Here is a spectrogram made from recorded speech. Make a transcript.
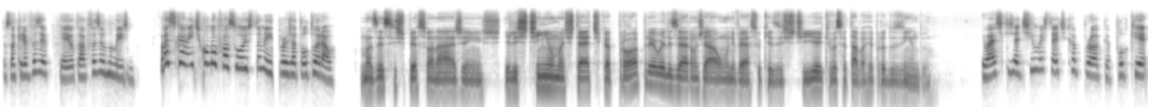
Eu só queria fazer. E aí eu tava fazendo mesmo. Basicamente como eu faço hoje também, projeto autoral. Mas esses personagens, eles tinham uma estética própria ou eles eram já um universo que existia e que você estava reproduzindo? Eu acho que já tinha uma estética própria, porque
